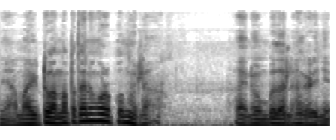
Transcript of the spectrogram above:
ഞാൻ വൈകിട്ട് വന്നപ്പോഴത്തേനും കുഴപ്പമൊന്നുമില്ല. അതിനു മുമ്പ് ഇതെല്ലാം കഴിഞ്ഞ്.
